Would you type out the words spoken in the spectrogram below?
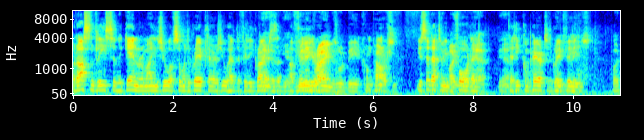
But Austin Gleeson again reminds you of some of the great players you had, the Philly Grimes Yeah, yeah. of Philly your. Grimes would be a comparison. You said that to me before that yeah, yeah. that he compared to the great He- Philly. he's- But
